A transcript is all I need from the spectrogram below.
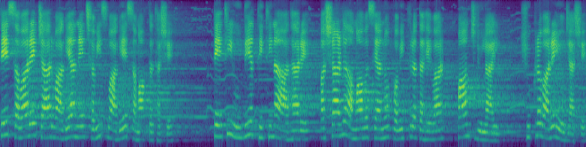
તે સવારે ચાર વાગ્યા ને છવ્વીસ વાગ્યે સમાપ્ત થશે. તેથી ઉદય તિથિના આધારે અષાઢ અમાવસ્યાનો પવિત્ર તહેવાર, પાંચ જુલાઈ, શુક્રવારે યોજાશે.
